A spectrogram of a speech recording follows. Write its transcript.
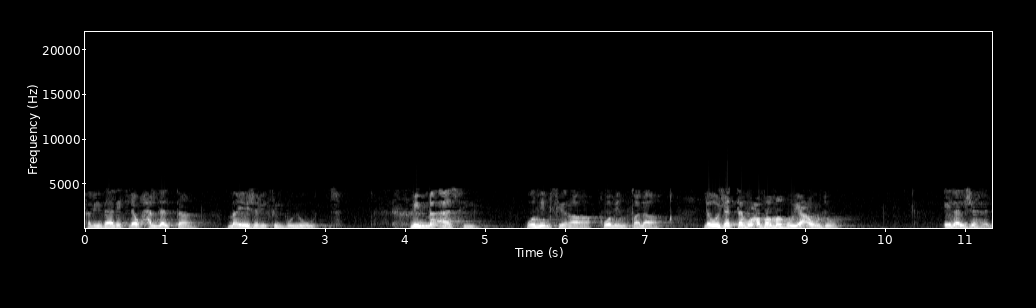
فلذلك لو حللت ما يجري في البيوت من مآسي ومن فراق ومن طلاق لوجدت معظمه يعود إلى الجهل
